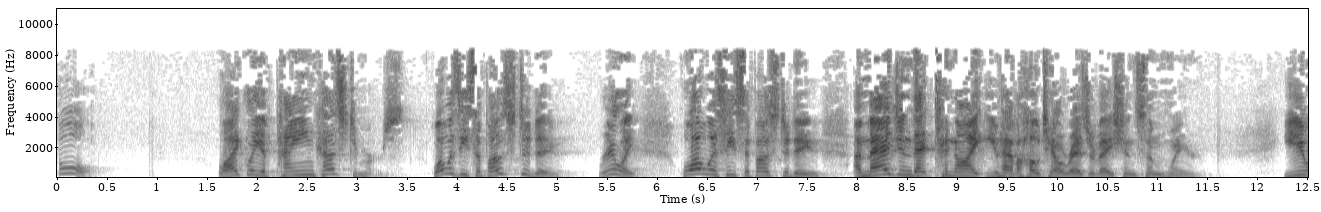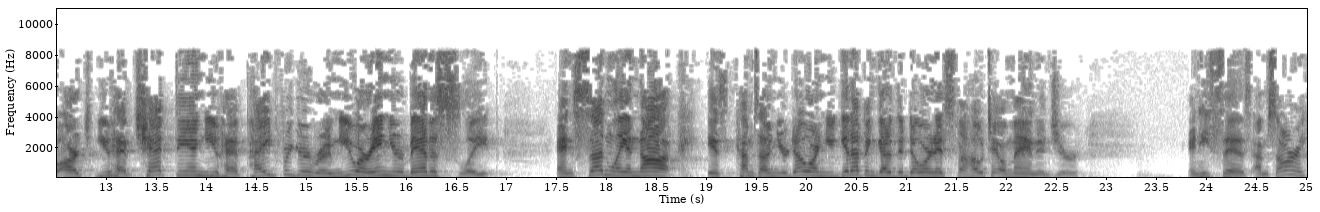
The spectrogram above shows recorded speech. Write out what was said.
full. Likely of paying customers. What was he supposed to do? Really? What was he supposed to do? Imagine that tonight you have a hotel reservation somewhere. You are, you have checked in, you have paid for your room, you are in your bed asleep, and suddenly a knock is, comes on your door and you get up and go to the door and it's the hotel manager. And he says, I'm sorry.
